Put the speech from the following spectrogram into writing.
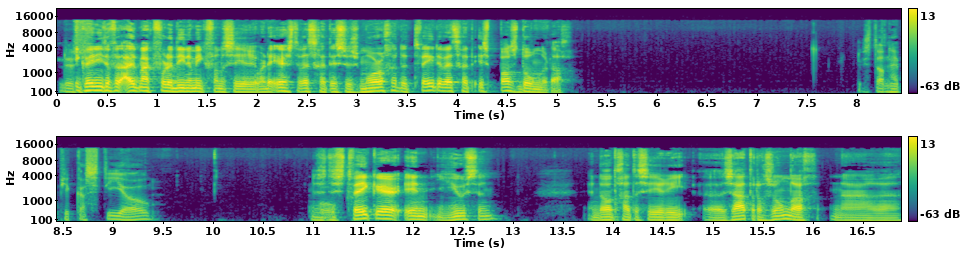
Dus... Ik weet niet of het uitmaakt voor de dynamiek van de serie, maar de eerste wedstrijd is dus morgen. De tweede wedstrijd is pas donderdag. Dus dan heb je Castillo. Dus het is twee keer in Houston. En dan gaat de serie eh, zaterdag, zondag naar eh,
